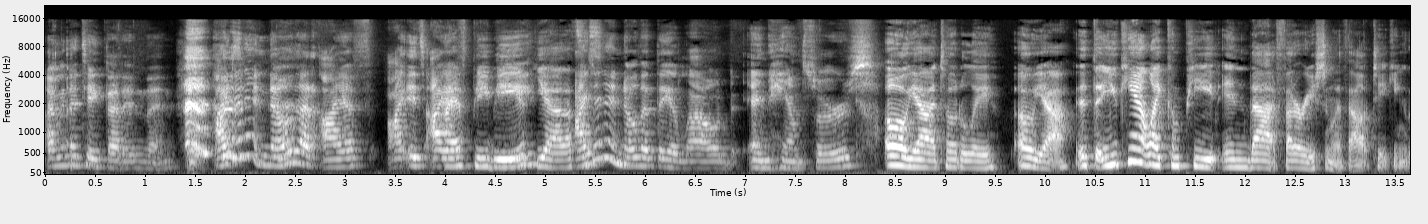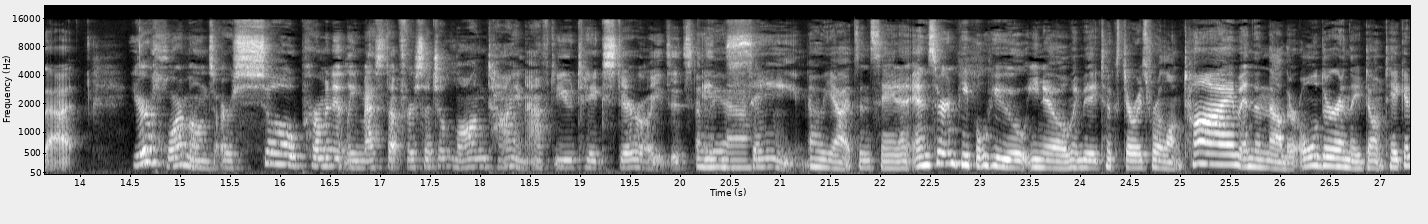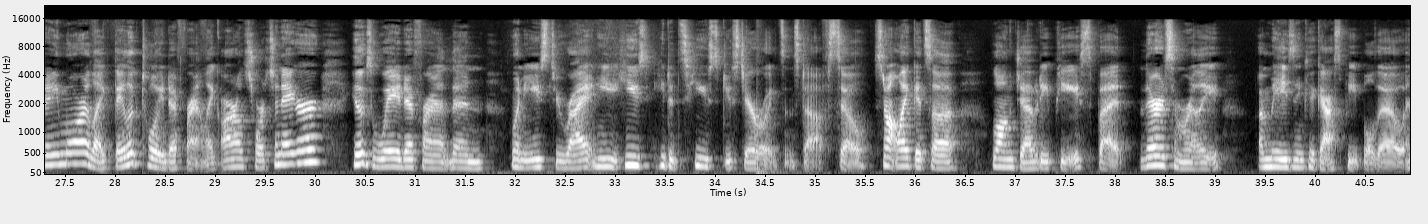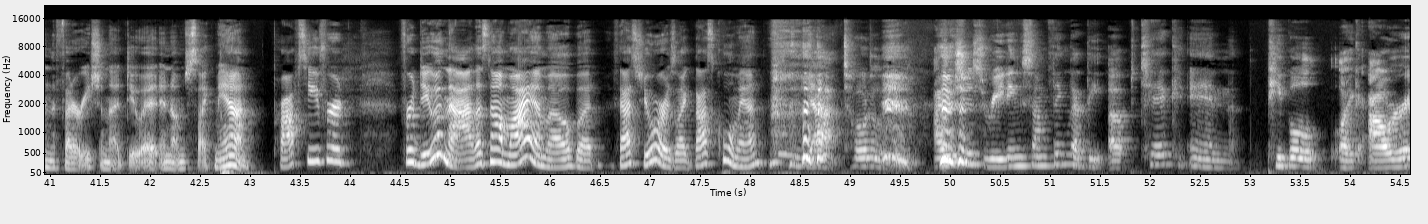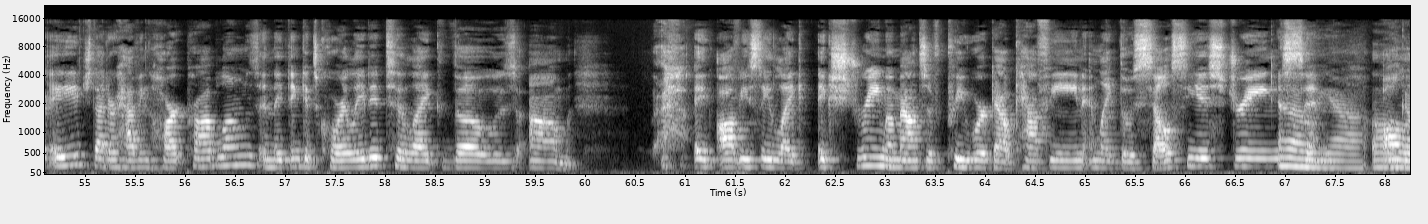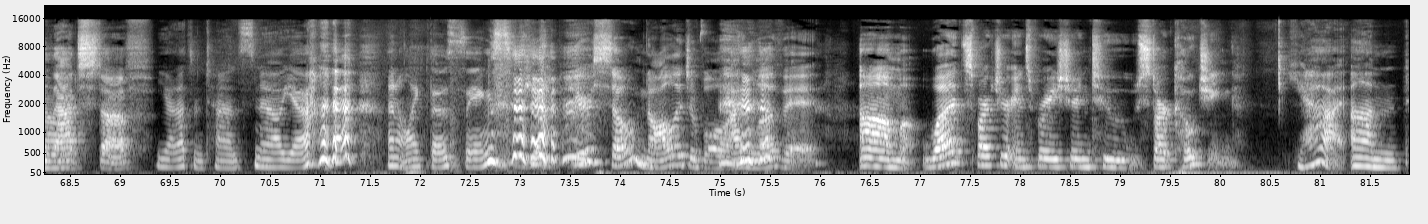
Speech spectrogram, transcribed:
I'm gonna take that in then. I didn't know that IF. I, it's IFBB. IFBB. Yeah, that's I didn't know that they allowed enhancers. Oh yeah, totally. Oh yeah, it, you can't like compete in that federation without taking that. Your hormones are so permanently messed up for such a long time after you take steroids. It's oh, yeah. insane. Oh yeah, it's insane. And, and certain people who, you know, maybe they took steroids for a long time and then now they're older and they don't take it anymore, like they look totally different. Like Arnold Schwarzenegger, he looks way different than when he used to, right? And he he's he did he used to do steroids and stuff. So it's not like it's a longevity piece, but there are some really amazing kick-ass people though in the federation that do it. And I'm just like, man, props to you for for doing that. That's not my MO, but if that's yours, like that's cool, man. yeah, totally. I was just reading something that the uptick in people like our age that are having heart problems and they think it's correlated to like those um obviously like extreme amounts of pre-workout caffeine and like those Celsius drinks and yeah. Oh, all of that stuff. Yeah, that's intense. No, yeah. I don't like those things. You're so knowledgeable. I love it. Um, what sparked your inspiration to start coaching? yeah. Um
